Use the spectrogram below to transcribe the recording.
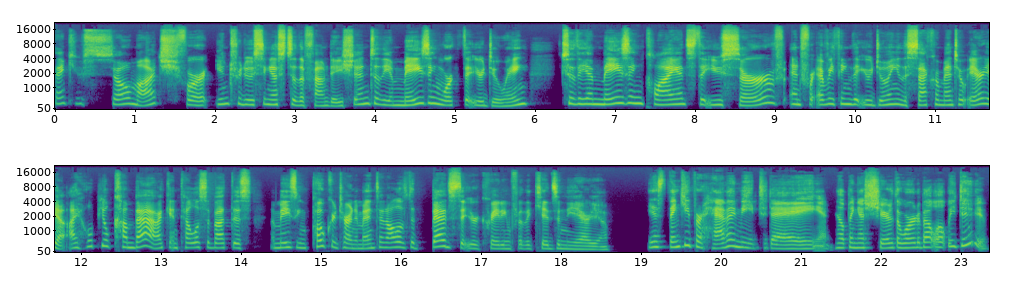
thank you so much for introducing us to the foundation, to the amazing work that you're doing to the amazing clients that you serve and for everything that you're doing in the Sacramento area. I hope you'll come back and tell us about this amazing poker tournament and all of the beds that you're creating for the kids in the area. Yes, thank you for having me today and helping us share the word about what we do.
